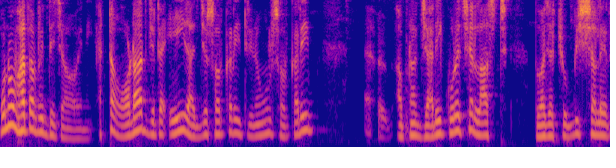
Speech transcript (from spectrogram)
কোনো ভাতা বৃদ্ধি চাওয়া হয়নি। একটা অর্ডার যেটা এই রাজ্য সরকার, এই তৃণমূল সরকারই আপনার জারি করেছে লাস্ট দু হাজার চব্বিশ সালের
